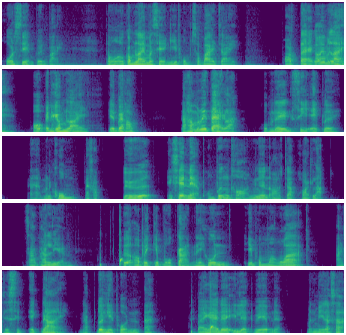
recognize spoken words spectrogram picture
โคตรเสี่ยงเกินไป แต่ผมเอากำไรมาเสี่ยงอย่างนี้ผมสบายใจ พอแตกก็ไม่เป็นไร เพราะเป็นกำไรเก็ตไปครับ แต่ถ้ามันไม่แตกล่ะ ผมได้ 4x เลยอ่ามันคุ้มนะครับ หรืออย่างเช่นเนี่ยผมเพิ่งถอนเงินออกจากพอร์ตหลัก 3,000 เหรียญเพื่อเอาไปเก็บโอกาสในหุ้นที่ผมมองว่าอาจจะ 10x ได้นะครับด้วยเหตุผลอะไปง่ายด้วย e l i t Wave เนี่ยมันมีลักษณะ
